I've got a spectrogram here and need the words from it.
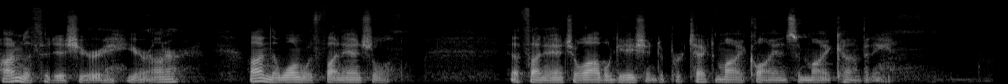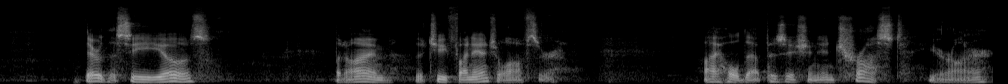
I'm the fiduciary, Your Honor. I'm the one with financial, a financial obligation to protect my clients and my company. They're the CEOs, but I'm the chief financial officer. I hold that position in trust, Your Honor.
